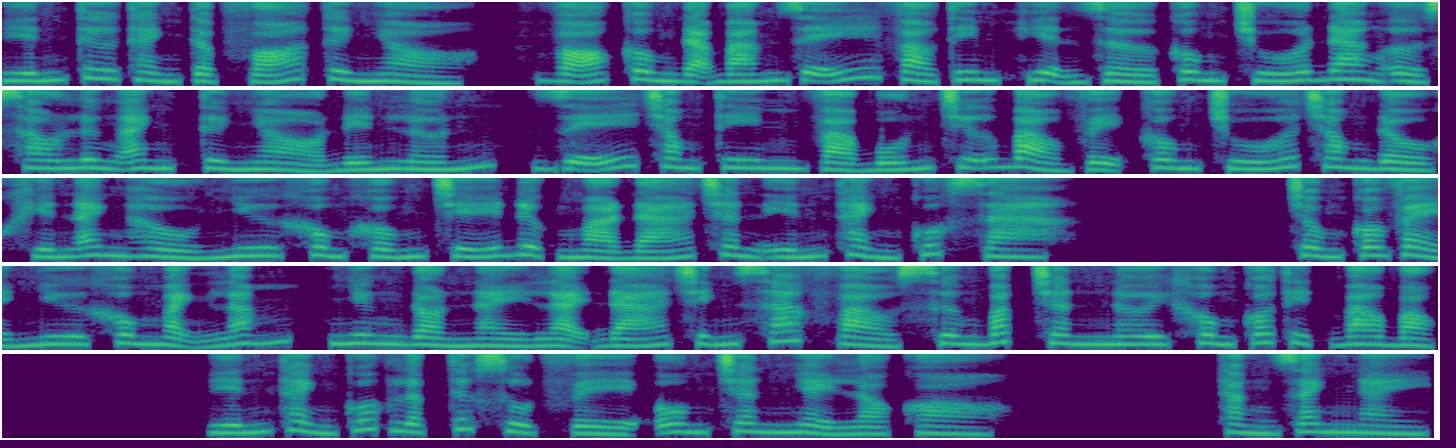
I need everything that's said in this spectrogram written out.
Yến Tư Thành tập võ từ nhỏ, võ công đã bám dễ vào tim, hiện giờ công chúa đang ở sau lưng anh từ nhỏ đến lớn, dễ trong tim và bốn chữ bảo vệ công chúa trong đầu khiến anh hầu như không khống chế được mà đá chân Yến thành quốc gia. Trông có vẻ như không mạnh lắm, nhưng đòn này lại đá chính xác vào xương bắp chân nơi không có thịt bao bọc. Yến Thành Quốc lập tức rụt về ôm chân nhảy lò cò. Thằng danh này,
